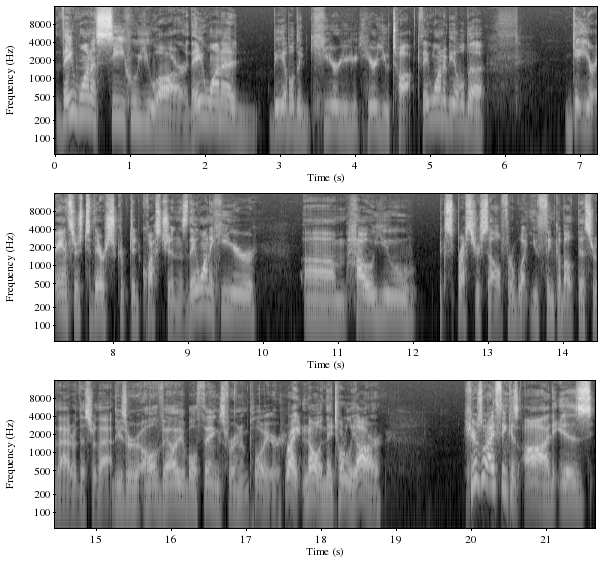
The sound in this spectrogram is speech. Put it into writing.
they want to see who you are. They want to be able to hear you hear you talk. They want to be able to get your answers to their scripted questions. They want to hear um, how you express yourself or what you think about this or that or this or that. These are all valuable things for an employer. Right. No, and they totally are. Here's what I think is odd is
